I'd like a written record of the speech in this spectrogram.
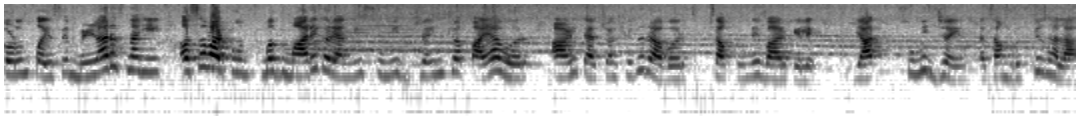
कडून पैसे मिळणारच नाही असं वाटून मग मारेकऱ्यांनी सुमित जैनच्या पायावर आणि त्याच्या शरीरावर चाकूने वार केले. यात सुमित जैन याचा मृत्यू झाला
